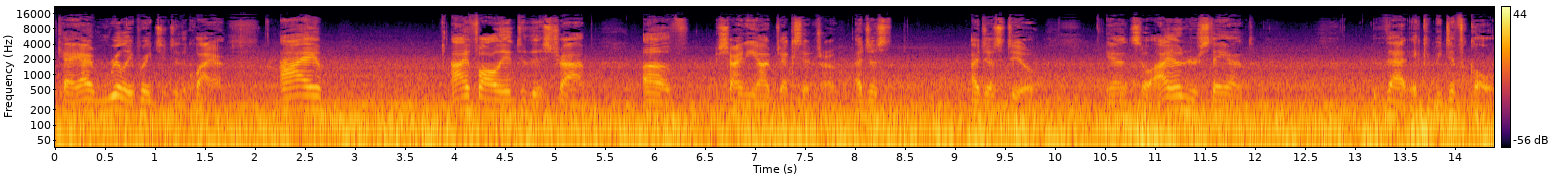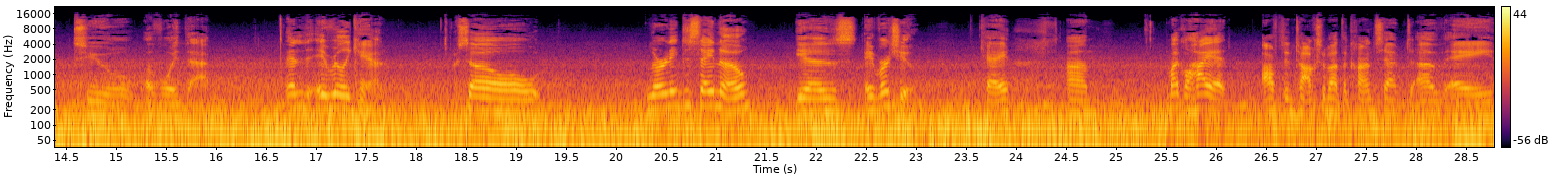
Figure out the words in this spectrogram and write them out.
Okay, I'm really preaching to the choir. I I fall into this trap of shiny object syndrome. I just I just do. And so I understand that it can be difficult to avoid that. And it really can. So learning to say no is a virtue. Okay? Um, Michael Hyatt often talks about the concept of a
